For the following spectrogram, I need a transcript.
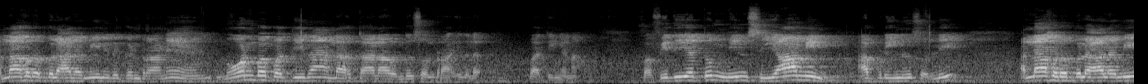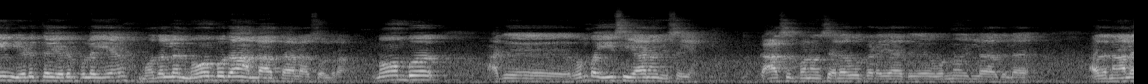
அல்லாஹு ரபுல் ஆலமீன் இருக்கின்றானே நோன்பை பற்றி தான் அல்லாஹ் தாலா வந்து சொல்கிறான் இதில் பார்த்தீங்கன்னா ஃபஃபிதியத்தும் மின் சியாமின் அப்படின்னு சொல்லி அல்லாஹு ரபுல் ஆலமீன் எடுத்த எடுப்புலையே முதல்ல நோன்பு தான் அல்லாஹ் தாலா சொல்கிறான் நோன்பு அது ரொம்ப ஈஸியான விஷயம். காசு பணம் செலவு கிடையாது ஒன்றும் இல்லை அதில். அதனால்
